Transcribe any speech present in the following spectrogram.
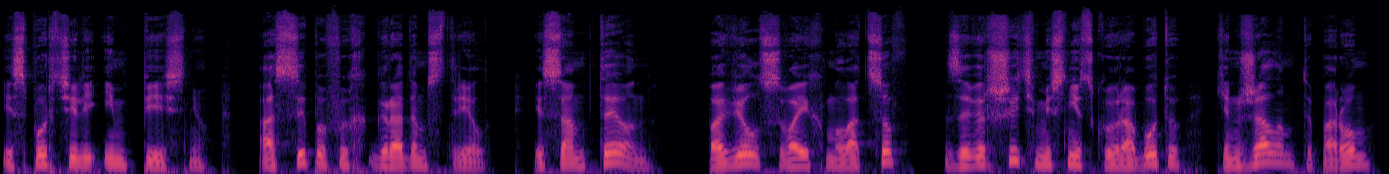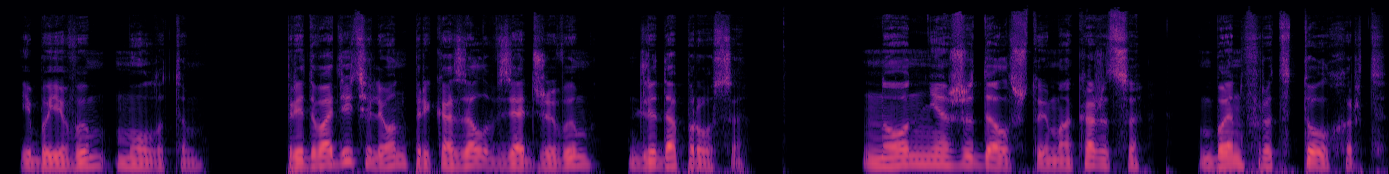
испортили им песню, осыпав их градом стрел, и сам Теон повел своих молодцов завершить мясницкую работу кинжалом, топором и боевым молотом. Предводителя он приказал взять живым для допроса. Но он не ожидал, что им окажется Бенфред Толхард.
